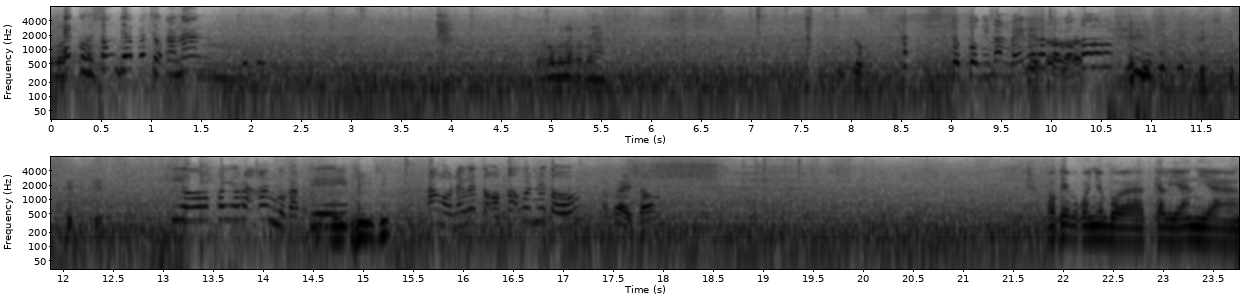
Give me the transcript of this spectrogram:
iya. Eh gosong dia pojok kanan. Kamu lah kata. Nah. Duh, Dobongisan bae kok kacamata. Ki yo kaya ora kanggo kabeh. Kanggone wedok otok wene to. apa iso? Oke pokoknya buat kalian yang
